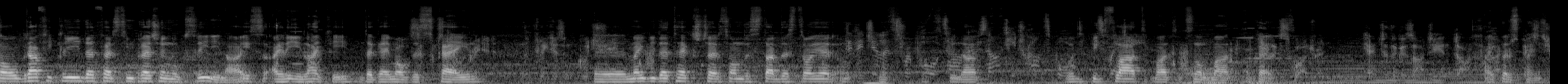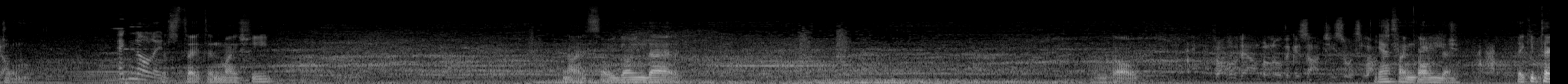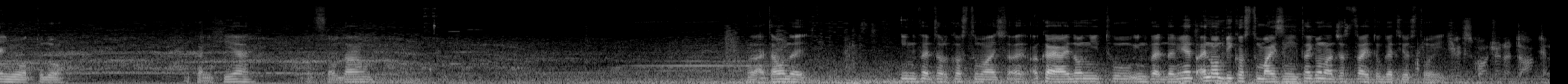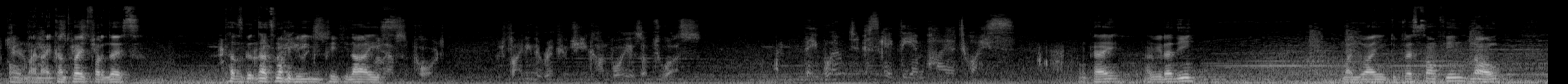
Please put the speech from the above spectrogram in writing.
So graphically, the first impression looks really nice. I really like it. The game of the scale. The fleet is in good shape. Uh, maybe the textures on the Star Destroyer. oh, The let's, vigilance see that. Gazanti transport a bit flat, but it's not bad. Okay. Helix Squadron. Head to the Gazanti and dock. for Hyperspace jump. jump. Let's straighten my ship. Nice, so we're going there. Let's go. Throttle down below the Gazanti so it's locked Yes, I'm going there. They keep telling me what to do. Okay, here. Let's slow down. Alright, I want to invert or customize. I- Okay, I don't need to invert them yet. I not be customizing it. I'm gonna just try to get used to it. Oh man, I can't wait for this. That's good. That's might be pretty nice. fighting the refugee convoy is up to us. They won't escape the Empire twice. Okay, are you ready? Now, do I need to press something? No.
